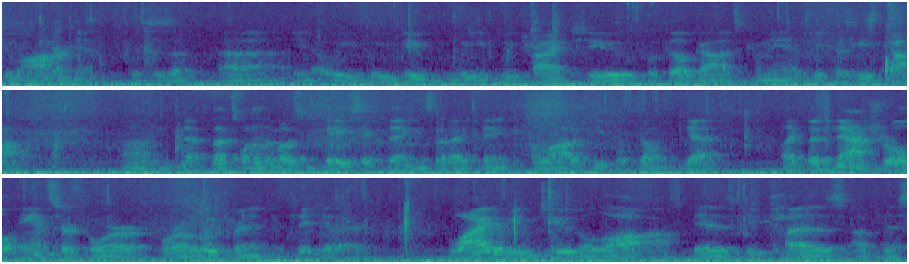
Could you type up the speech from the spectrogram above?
to honor him. This is a, uh, you know, we, we do, we, we try to fulfill God's commands because he's God. Um, that, that's one of the most basic things that I think a lot of people don't get. Like the natural answer for, for a Lutheran in particular, why do we do the law, is because of this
